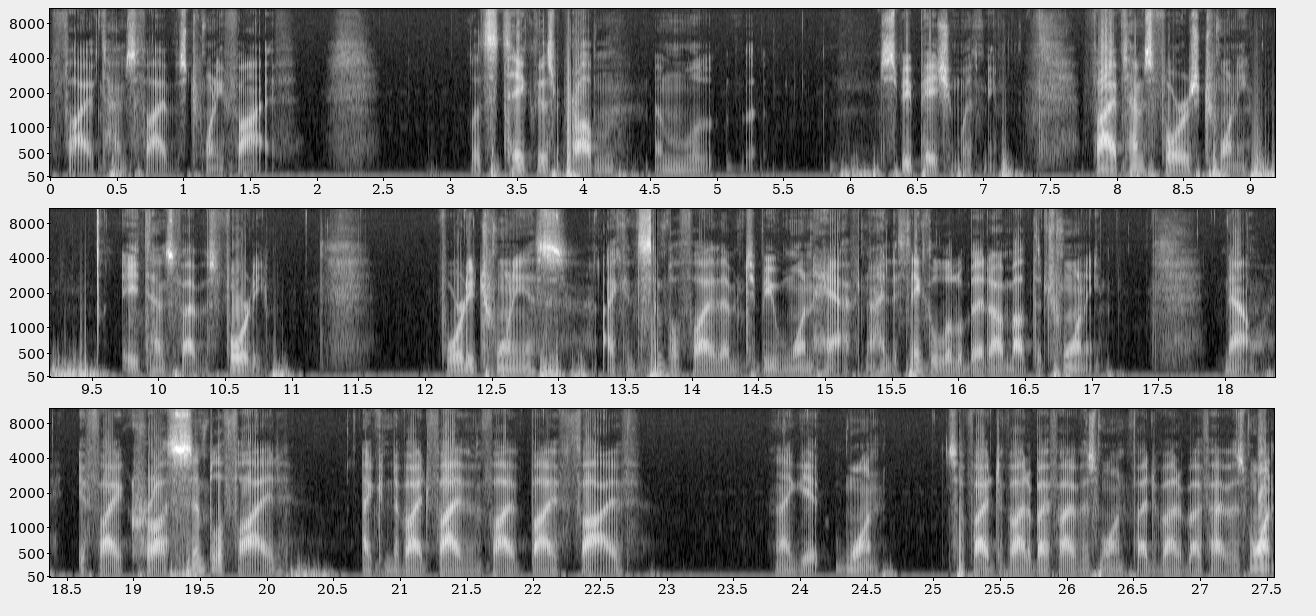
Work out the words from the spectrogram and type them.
5 times 5 is 25. Let's take this problem and we'll just be patient with me. 5 times 4 is 20. 8 times 5 is 40. 40 20ths, I can simplify them to be 1 half. Now I had to think a little bit about the 20. Now, if I cross simplified, I can divide 5 and 5 by 5, and I get 1. So 5 divided by 5 is 1, 5 divided by 5 is 1.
